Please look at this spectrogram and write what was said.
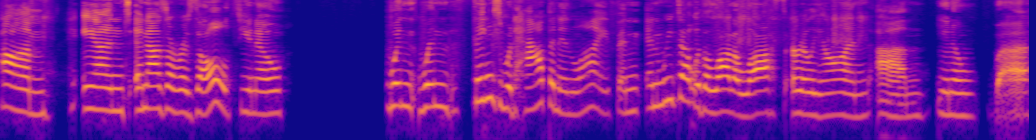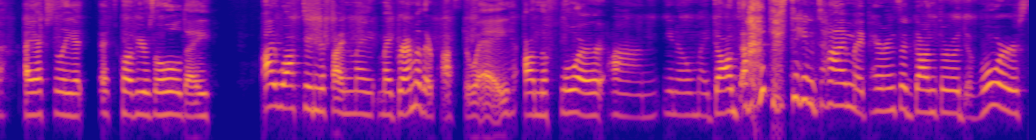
Um, and and as a result, you know, when when things would happen in life, and and we dealt with a lot of loss early on. Um, you know, uh, I actually at, at 12 years old, I I walked in to find my my grandmother passed away on the floor. Um, you know, my dog died at the same time. My parents had gone through a divorce.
